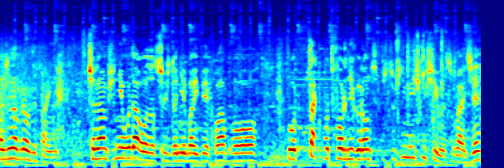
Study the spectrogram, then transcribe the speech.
Także naprawdę fajnie. Wczoraj się nie udało dotrzeć do nieba i piekła, bo było tak potwornie gorąco, po prostu już nie mieliśmy siły, słuchajcie.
